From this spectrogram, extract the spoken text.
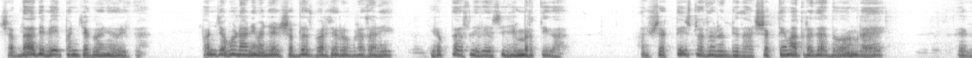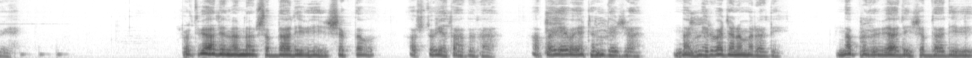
शब्दादी पंचगुणी पंचगुणाने म्हणजे शब्दस्पर्श रूपरसाने युक्त असलेली अशी जी मृत्तिका आणि शक्ती स्वतंत्रता शक्ती मात्र त्या दोन काय वेगळी आहे. पृथ्वी आदिनं शब्दादी शक्त असतो यथा तथा. अपयव चिंतेच्या न निर्वचन मराठी न पृथ्वी आदी शब्दादी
